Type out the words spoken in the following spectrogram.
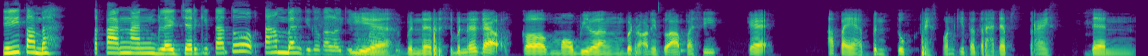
jadi tambah tekanan belajar kita tuh tambah gitu kalau di rumah. Iya, bener. Sebenarnya kayak kalau mau bilang burnout itu apa sih? Kayak apa ya? Bentuk respon kita terhadap stres dan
